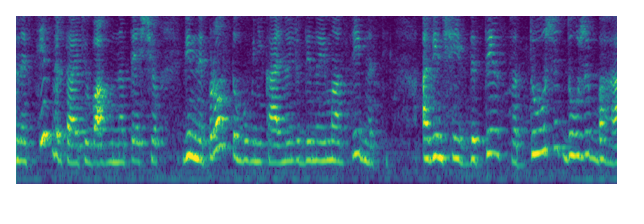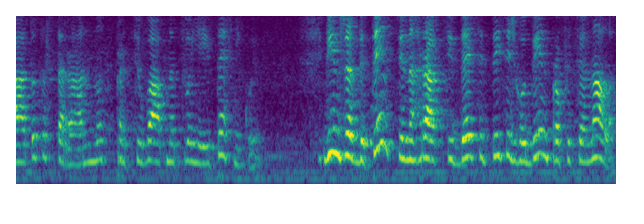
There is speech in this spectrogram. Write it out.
не всі звертають увагу на те, що він не просто був унікальною людиною і мав здібності, а він ще й з дитинства дуже-дуже багато та старанно працював над своєю технікою. Він вже в дитинстві награв ці 10 тисяч годин професіонала.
